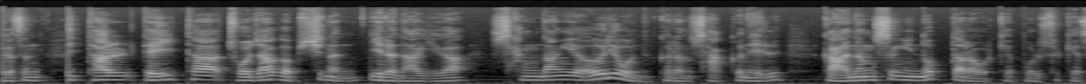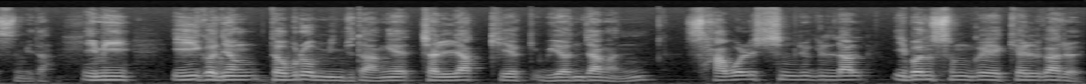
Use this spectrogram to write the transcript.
이것은 디지털 데이터 조작 없이는 일어나기가 상당히 어려운 그런 사건일 가능성이 높다고 이렇게 볼 수 있겠습니다. 이미 이건영 더불어민주당의 전략기획위원장은 4월 16일 날 이번 선거의 결과를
